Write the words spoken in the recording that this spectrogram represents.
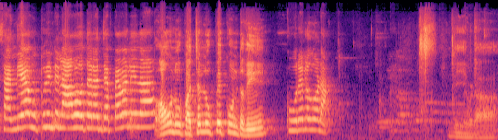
సంధ్య ఉప్పు తింటే లావు అవుతారని చెప్పావా లేదా? అవును పచ్చళ్ళు ఉప్పు ఎక్కువ ఉంటుంది. కూరలు కూడా. దేవుడా.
